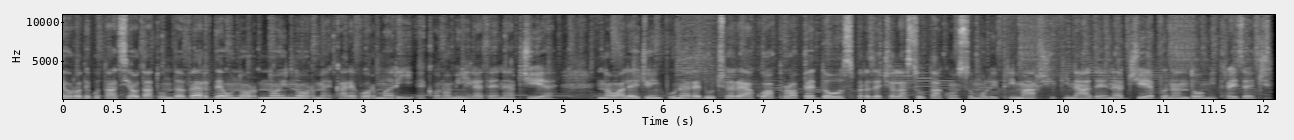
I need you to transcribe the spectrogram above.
Eurodeputații au dat undă verde unor noi norme care vor mări economiile de energie. Noua lege impune reducerea cu aproape 12% a consumului primar și final de energie până în 2030.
